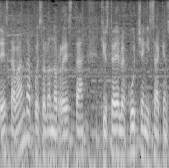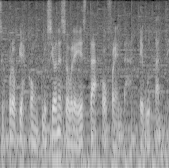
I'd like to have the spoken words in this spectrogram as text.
de esta banda, pues solo nos resta que ustedes lo escuchen y saquen sus propias conclusiones sobre esta ofrenda debutante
